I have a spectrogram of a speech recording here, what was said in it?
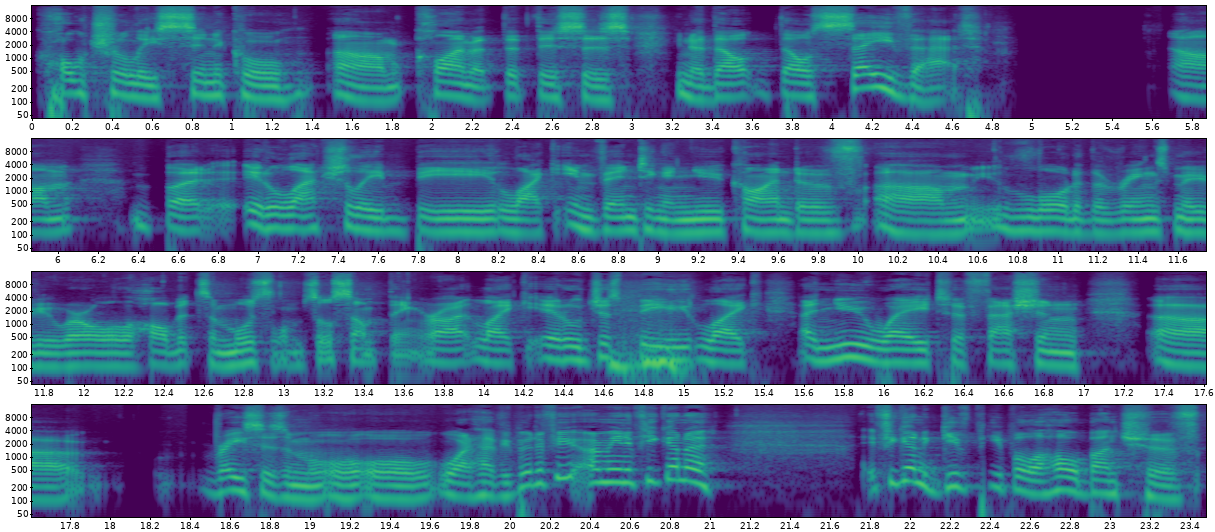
culturally cynical um, climate that this is. You know, they'll they'll say that. Um, but it'll actually be like inventing a new kind of um, Lord of the Rings movie where all the hobbits are Muslims or something, right? Like it'll just be like a new way to fashion uh, racism or, or what have you. But if you, I mean, if you're gonna if you're going to give people a whole bunch of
